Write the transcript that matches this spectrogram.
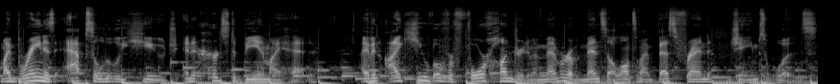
My brain is absolutely huge, and it hurts to be in my head. I have an IQ of over 400 and I'm a member of Mensa along with my best friend, James Woods.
